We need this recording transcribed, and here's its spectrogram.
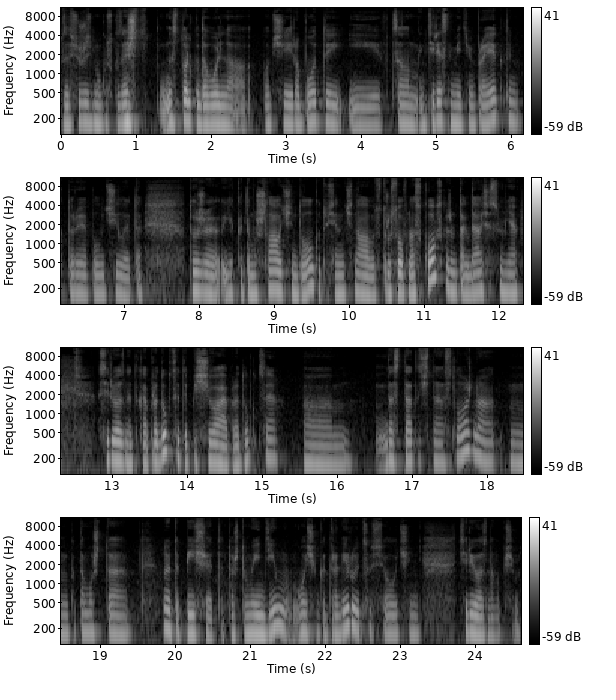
за всю жизнь могу сказать, что настолько довольна вообще и работой, и в целом интересными этими проектами, которые я получила. Это тоже, я к этому шла очень долго. То есть я начинала вот с трусов носков, скажем так, да, сейчас у меня серьезная такая продукция, это пищевая продукция достаточно сложно, потому что, ну, это пища, это то, что мы едим, очень контролируется все очень серьезно, в общем.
